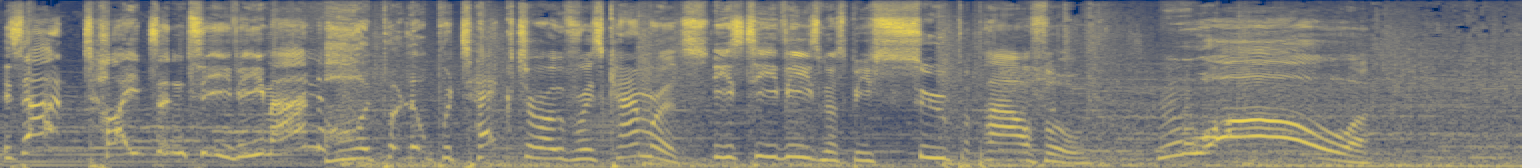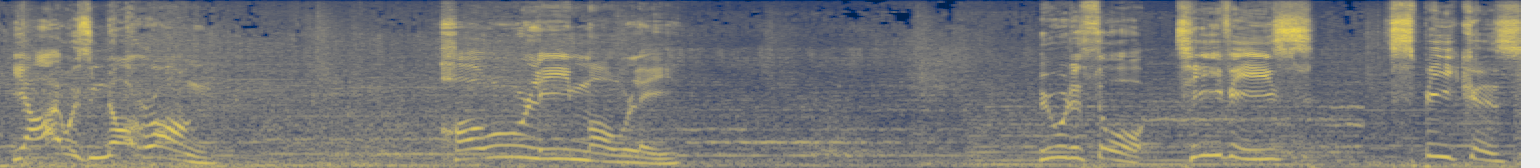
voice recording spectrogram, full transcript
Is that Titan TV, man? Oh, he put a little protector over his cameras. These TVs must be super powerful. Whoa. Yeah, I was not wrong. Holy moly. Who would have thought? TVs speakers,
